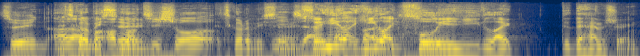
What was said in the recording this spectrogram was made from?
soon. I, gotta be I'm not too sure. it's got to be soon. exact So he date, like he but like he's soon. fully like did the hamstring.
